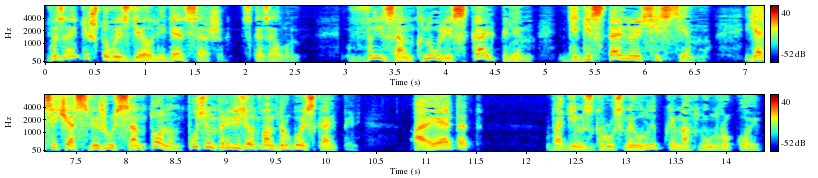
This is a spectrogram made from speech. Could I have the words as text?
«Вы знаете, что вы сделали, дядя Саша?» — сказал он. «Вы замкнули скальпелем дигистальную систему. Я сейчас свяжусь с Антоном, пусть он привезет вам другой скальпель. А этот?» Вадим с грустной улыбкой махнул рукой.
